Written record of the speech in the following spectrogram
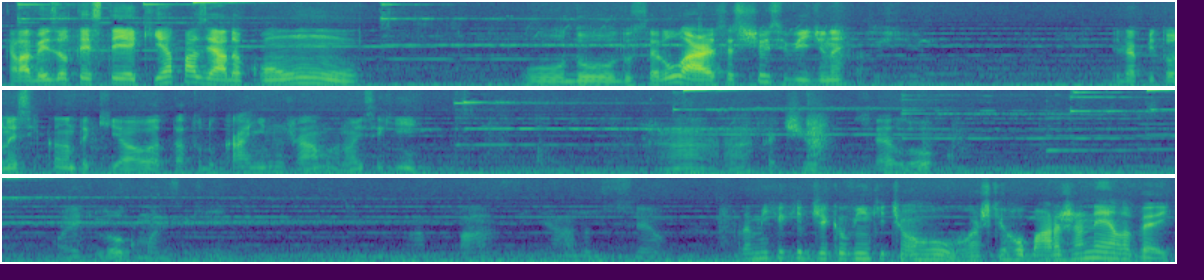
Aquela vez eu testei aqui, rapaziada, com o do, do celular. Você assistiu esse vídeo, né? Ele apitou nesse canto aqui, ó. Tá tudo caindo já, mano. Olha isso aqui. Caraca, tio. Isso é louco. Olha que louco, mano, isso aqui. Rapaziada do céu. Pra mim que aquele dia que eu vim aqui tinha um Acho que roubaram a janela, velho.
